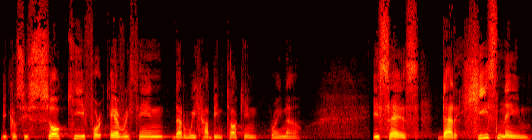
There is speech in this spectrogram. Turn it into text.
because it's so key for everything that we have been talking right now. It says that his name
